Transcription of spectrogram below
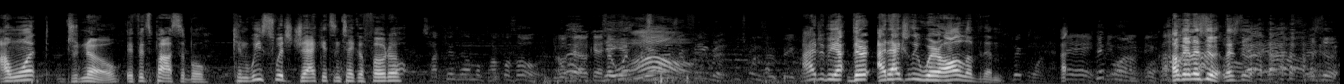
I want to know if it's possible. Can we switch jackets and take a photo? Okay, okay. is what, wow. I have to be there. I'd actually wear all of them. Pick one. I, hey, pick one. Okay, let's do it. Let's do it. Let's do it.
